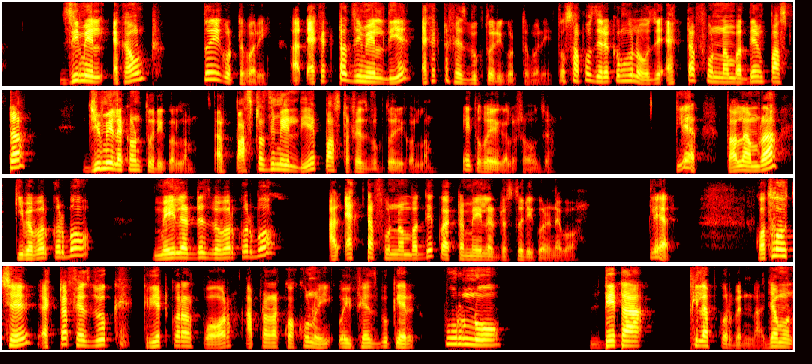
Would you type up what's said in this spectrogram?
জিমেল অ্যাকাউন্ট তৈরি করতে পারি। আর এক একটা জিমেল দিয়ে এক একটা ফেসবুক তৈরি করতে পারি। তো সাপোজ এরকম হলো যে একটা ফোন নাম্বার দিয়ে আমি পাঁচটা জিমেল অ্যাকাউন্ট তৈরি করলাম। আর পাঁচটা জিমেল দিয়ে পাঁচটা ফেসবুক তৈরি করলাম। এই তো হয়ে গেল সহজে। ক্লিয়ার তাহলে আমরা কি ব্যবহার করব? মেইল অ্যাড্রেস ব্যবহার করব। আর একটা ফোন নাম্বার দিয়ে কয়েকটা মেইল অ্যাড্রেস তৈরি করে নেব। ক্লিয়ার কথা হচ্ছে একটা ফেসবুক ক্রিয়েট করার পর আপনারা কখনোই ওই ফেসবুকের পূর্ণ ডেটা ফিল আপ করবেন না। যেমন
